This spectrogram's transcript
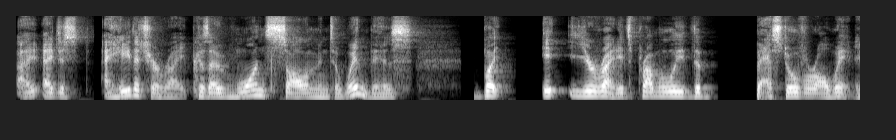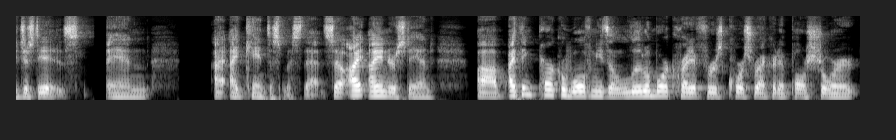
I, I just I hate that you're right because I want Solomon to win this, but it you're right. It's probably the best overall win. It just is, and I, I can't dismiss that. So I, I understand. Uh, I think Parker Wolfe needs a little more credit for his course record at Paul Short.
